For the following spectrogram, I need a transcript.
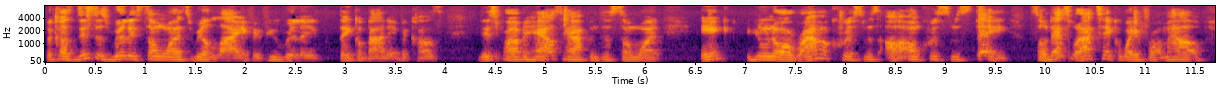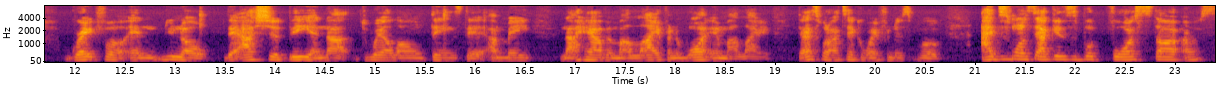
because this is really someone's real life if you really think about it because this probably has happened to someone in you know around Christmas or on Christmas Day. So that's what I take away from how grateful and you know that I should be and not dwell on things that I may not have in my life and want in my life. That's what I take away from this book. I just want to say I give this book four stars.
